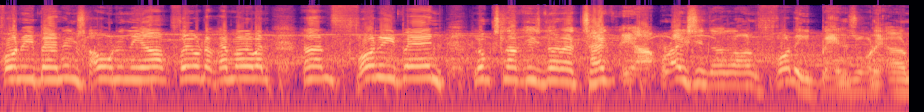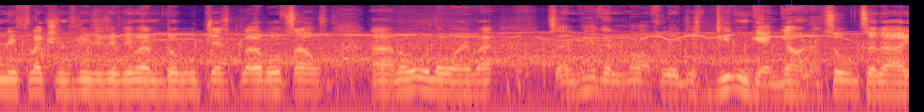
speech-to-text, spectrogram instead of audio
Funny Ben who's holding the arc field at the moment, and Funny Ben looks like he's going to take the arc racing to the line. Funny Ben's won it own reflection, Fugitive Demand, double chest, Global Sail, and all the way back to Meghan Markle, just didn't get going at all today.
